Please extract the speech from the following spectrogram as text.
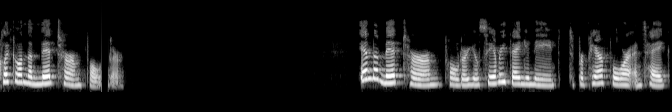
Click on the midterm folder. In the midterm folder, you'll see everything you need to prepare for and take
